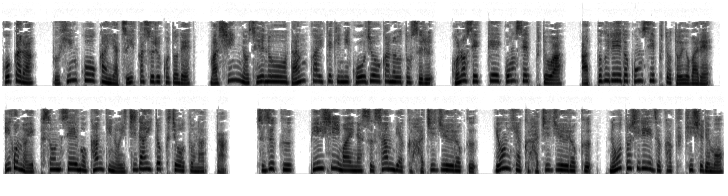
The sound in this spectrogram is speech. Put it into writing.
5から部品交換や追加することで、マシンの性能を段階的に向上可能とする、この設計コンセプトは、アップグレードコンセプトと呼ばれ、以後のエプソン製後換気の一大特徴となった。続く PC-386、486、ノートシリーズ各機種でも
